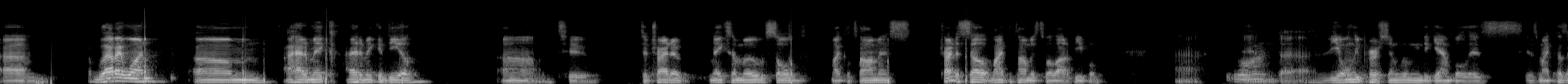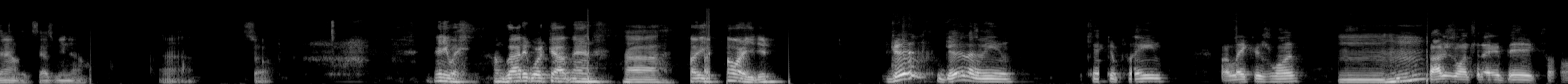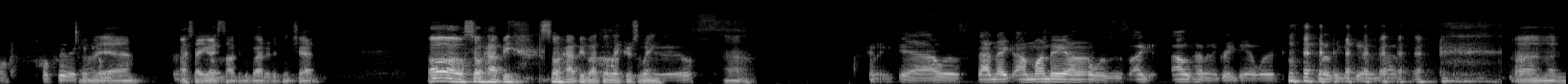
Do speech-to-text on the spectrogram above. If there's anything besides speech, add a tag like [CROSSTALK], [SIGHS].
um, I'm glad I won. Um, I had to make I had to make a deal um, to to try to make some moves. Sold Michael Thomas. Tried to sell Michael Thomas to a lot of people. Uh, and uh, the only person willing to gamble is is my cousin Alex, as we know. Uh, so anyway, I'm glad it worked out, man. Uh, how you, how are you, dude? Good, good. I mean, can't complain. Our Lakers won. Mm-hmm. Dodgers won today, big. So hopefully they can. Oh come- yeah, I saw you guys talking about it in the chat. Oh, I was so happy, [LAUGHS] so happy about the Lakers win. Yes. Uh, Yeah, I was that night on Monday. I was just, I I was having a great day at work. Nothing against that. uh,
